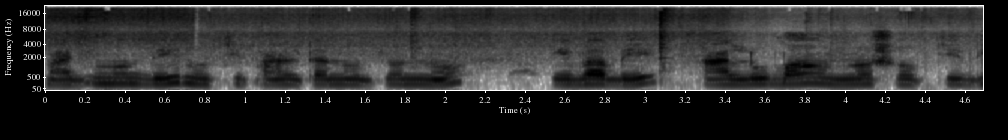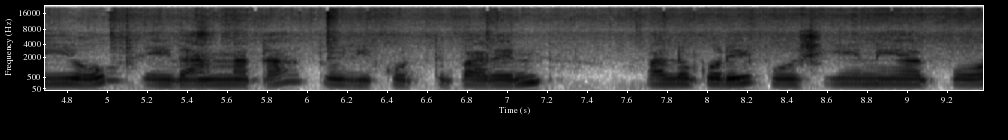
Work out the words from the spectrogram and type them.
মাঝে মধ্যে রুচি পাল্টানোর জন্য এভাবে আলু বা অন্য সবজি দিয়েও এই রান্নাটা তৈরি করতে পারেন। ভালো করে কষিয়ে নেওয়ার পর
